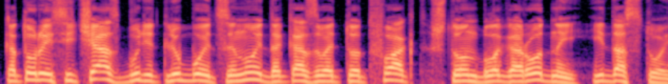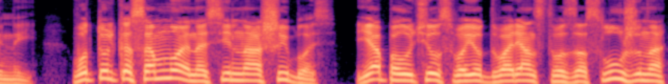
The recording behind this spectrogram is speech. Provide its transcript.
который сейчас будет любой ценой доказывать тот факт, что он благородный и достойный. Вот только со мной она сильно ошиблась. Я получил свое дворянство заслуженно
